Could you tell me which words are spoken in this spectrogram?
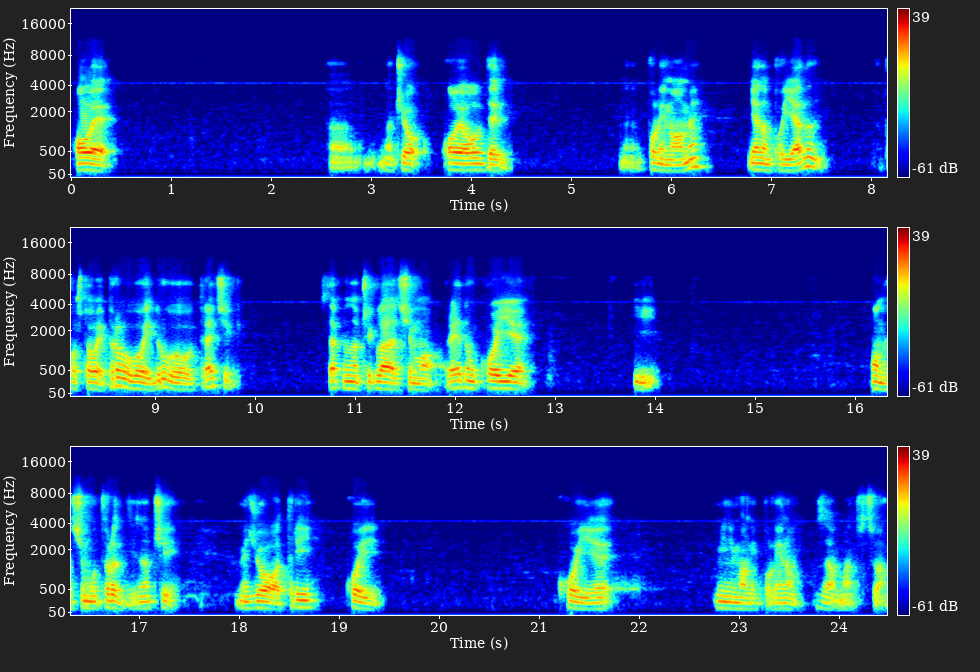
ove, e, znači ove ovde e, polinome, jedan po jedan, pošto ovaj prvog, ovaj drugog, ovaj trećeg stepen, znači gledat ćemo redom koji je i onda ćemo utvrditi, znači, među ova tri, koji, koji je minimalni polinom za matricu A.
